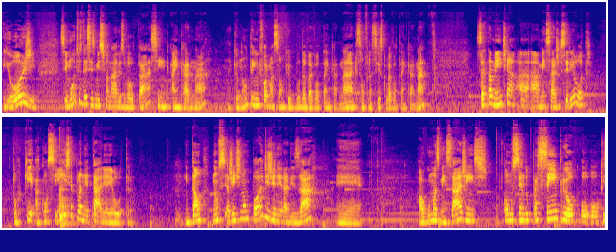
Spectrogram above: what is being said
E hoje, se muitos desses missionários voltassem a encarnar, né, que eu não tenho informação que o Buda vai voltar a encarnar, que São Francisco vai voltar a encarnar, certamente a, a, a mensagem seria outra. Porque a consciência planetária é outra. Uhum. Então, não, a gente não pode generalizar é, algumas mensagens como sendo para sempre ou, ou, ou que,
